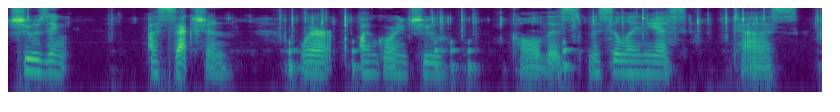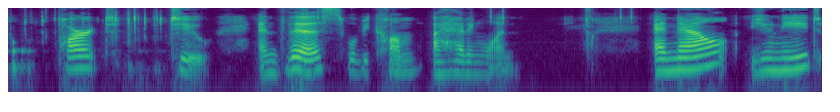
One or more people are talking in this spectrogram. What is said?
choosing a section where I'm going to call this miscellaneous tasks part two and this will become a heading 1. And now you need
